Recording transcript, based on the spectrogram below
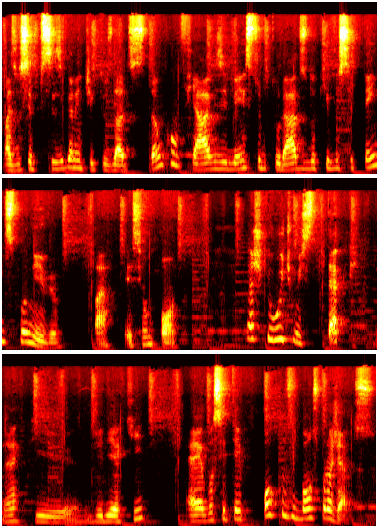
Mas você precisa garantir que os dados estão confiáveis e bem estruturados do que você tem disponível, tá? Esse é um ponto. Eu acho que o último step, né, que eu diria aqui, é você ter poucos e bons projetos,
